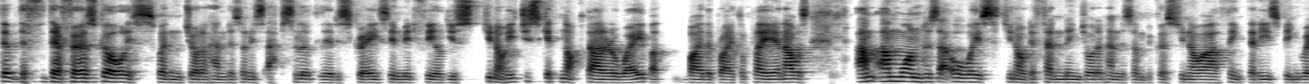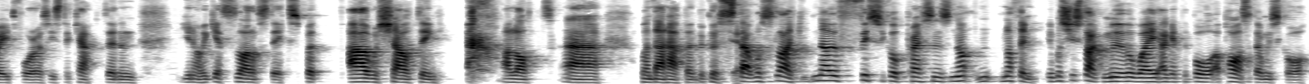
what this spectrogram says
the, the, their first goal is when Jordan Henderson is absolutely a disgrace in midfield. Just you know, he just get knocked out of the way, but by the Brighton player. And I was, I'm, I'm one who's always you know defending Jordan Henderson because you know I think that he's been great for us. He's the captain, and you know he gets a lot of sticks. But I was shouting a lot uh, when that happened because yeah. that was like no physical presence, not nothing. It was just like move away, I get the ball, I pass it, then we score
